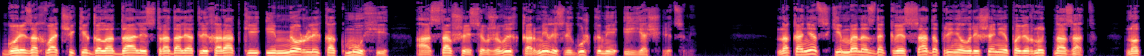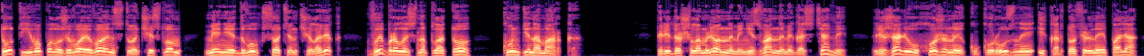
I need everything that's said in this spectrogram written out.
Горе-захватчики голодали, страдали от лихорадки и мерли, как мухи, а оставшиеся в живых кормились лягушками и ящерицами. Наконец Хименес де Квесада принял решение повернуть назад, но тут его полуживое воинство числом менее двух сотен человек выбралось на плато Кундинамарка. Перед ошеломленными незваными гостями лежали ухоженные кукурузные и картофельные поля —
